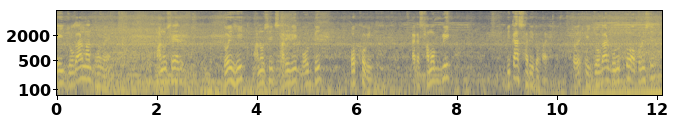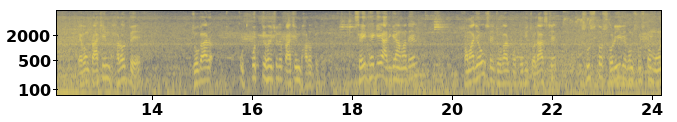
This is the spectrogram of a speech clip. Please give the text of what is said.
এই যোগার মাধ্যমে মানুষের দৈহিক, মানসিক, শারীরিক, বৌদ্ধিক, পক্ষবিক একটা সামগ্রিক বিকাশ সাধিত হয়। তো এই যোগার গুরুত্ব অপরিসীম এবং প্রাচীন ভারতে যোগার উৎপত্তি হয়েছিল প্রাচীন ভারতে। সেই থেকে আজকে আমাদের সমাজেও সেই যোগার পদ্ধতি চলে আসছে। সুস্থ শরীর এবং সুস্থ মন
